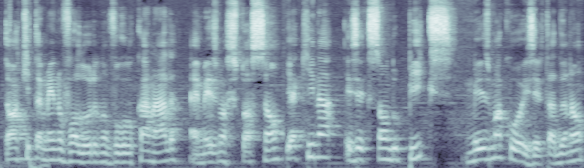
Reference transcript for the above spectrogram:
Então aqui também no valor eu não vou colocar nada, é a mesma situação. E aqui na execução do Pix, mesma coisa, ele está dando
